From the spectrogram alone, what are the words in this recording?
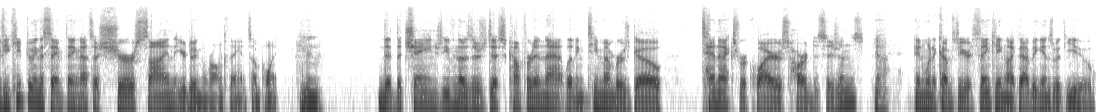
if you keep doing the same thing, that's a sure sign that you're doing the wrong thing at some point. That the change, even though there's discomfort in that, letting team members go, 10x requires hard decisions. yeah, And when it comes to your thinking, like that begins with you.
